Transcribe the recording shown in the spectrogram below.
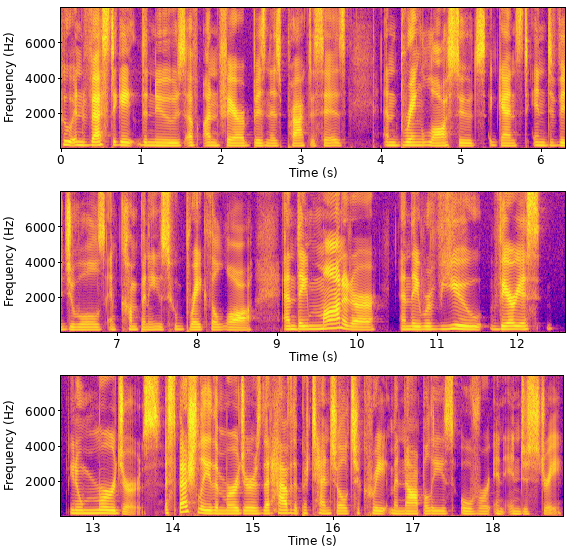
who investigate the news of unfair business practices and bring lawsuits against individuals and companies who break the law. And they monitor and they review various you know, mergers, especially the mergers that have the potential to create monopolies over an industry.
